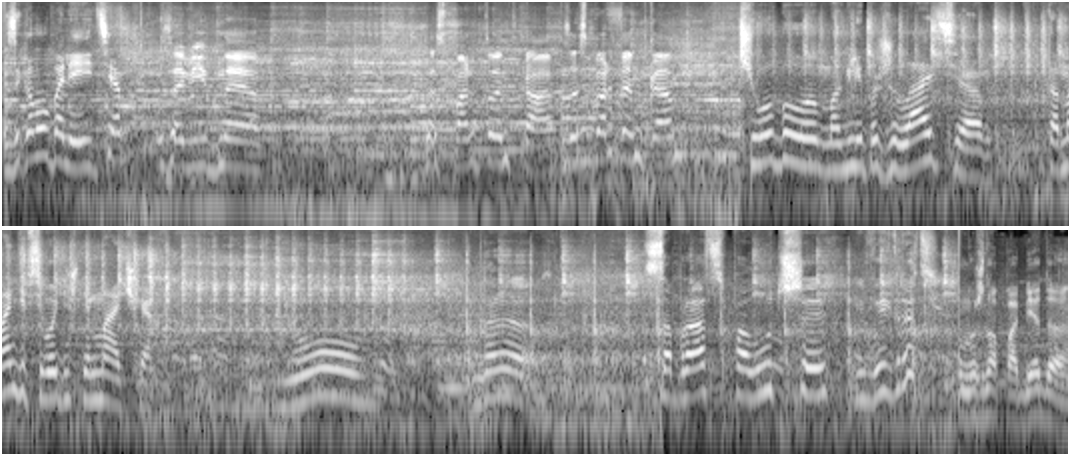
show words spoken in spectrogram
За кого болеете? Завидная. За Спарту НК. За Спарту НК. Чего бы вы могли пожелать э, команде в сегодняшнем матче? Ну, да, собраться получше и выиграть. Нужна победа.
